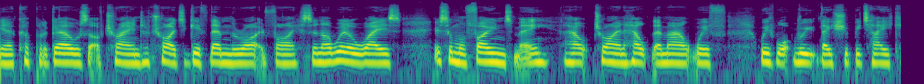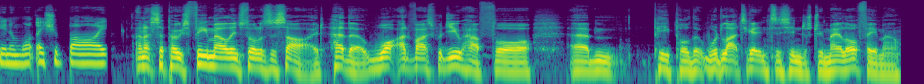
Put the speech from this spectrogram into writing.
you know, a couple of girls that I've trained. I've tried to give them the right advice, and I will always, if someone phones me, help try and help them out with with what route they should be taking and what they should buy. And I suppose female installers aside, Heather, what advice would you have for um, people that would like to get into this industry, male or female?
